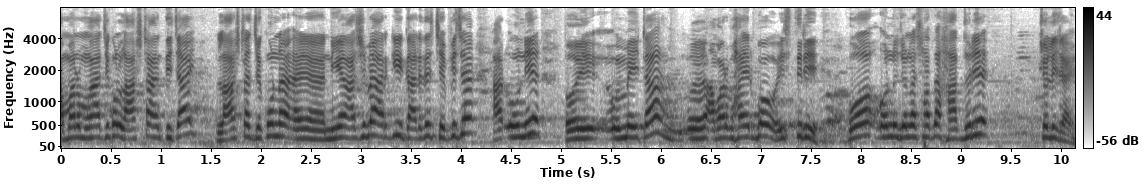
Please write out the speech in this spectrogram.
আমার মা যখন লাশটা আনতে চাই লাশটা যখন নিয়ে আসবে আর কি গাড়িতে চেপেছে আর উনি ওই ওই মেয়েটা আমার ভাইয়ের বউ স্ত্রী ও অন্যজনের সাথে হাত ধরে চলে যায়।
